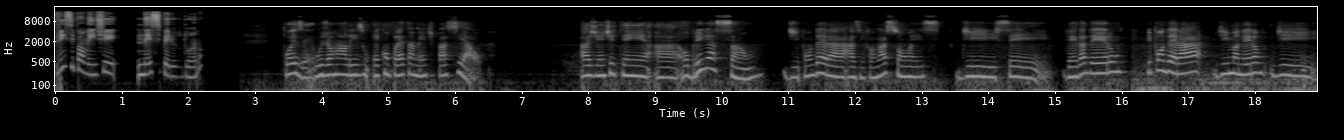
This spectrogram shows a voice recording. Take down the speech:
principalmente nesse período do ano? Pois é, o jornalismo é completamente parcial. A gente tem a obrigação de ponderar as informações, de ser verdadeiro e ponderar de maneira de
